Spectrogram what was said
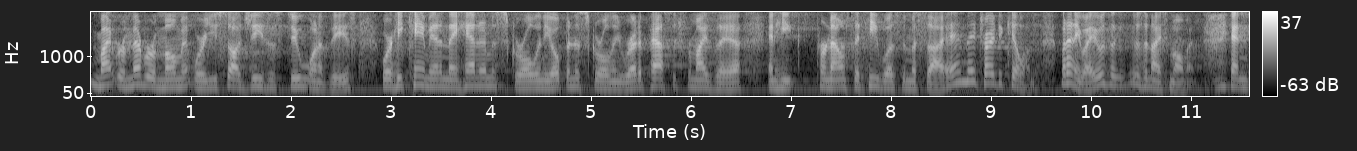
might remember a moment where you saw Jesus do one of these, where he came in and they handed him a scroll, and he opened the scroll and he read a passage from Isaiah, and he pronounced that he was the Messiah, and they tried to kill him. But anyway, it was a, it was a nice moment. And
